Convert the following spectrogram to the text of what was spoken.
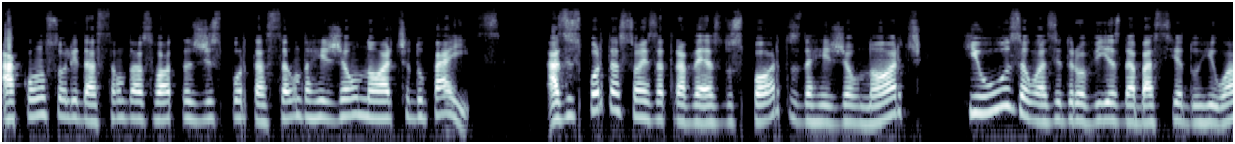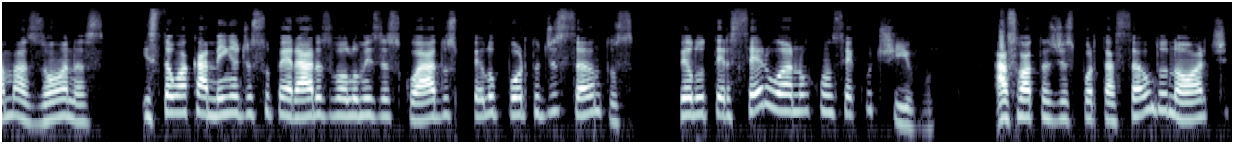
a consolidação das rotas de exportação da região norte do país. As exportações através dos portos da região norte, que usam as hidrovias da bacia do rio Amazonas, estão a caminho de superar os volumes escoados pelo Porto de Santos pelo terceiro ano consecutivo. As rotas de exportação do norte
